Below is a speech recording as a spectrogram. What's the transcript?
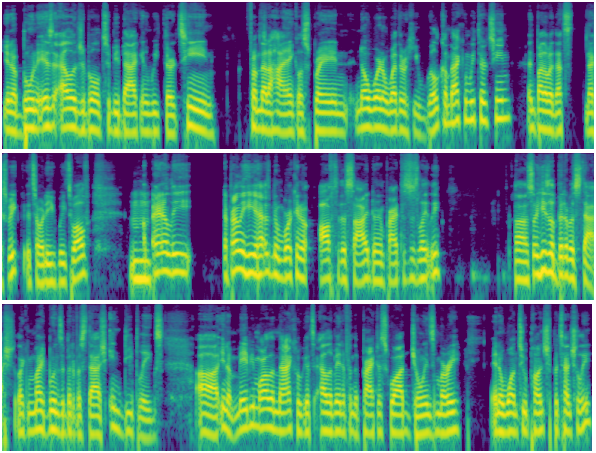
you know Boone is eligible to be back in Week 13 from that high ankle sprain. No word on whether he will come back in week 13. And by the way, that's next week. It's already week 12. Mhm. Apparently, apparently he has been working off to the side during practices lately. Uh, so he's a bit of a stash. Like Mike Boone's a bit of a stash in deep leagues. Uh, you know, maybe Marlon Mack, who gets elevated from the practice squad, joins Murray in a one-two punch potentially.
